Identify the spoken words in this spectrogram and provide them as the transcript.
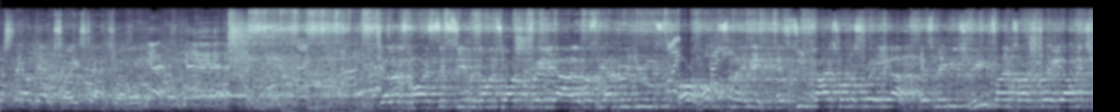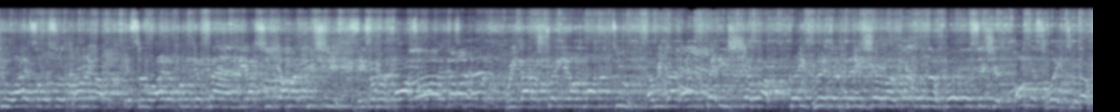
Just stay on the outside, stay out of trouble. Yeah, yeah, yeah, yeah. Challenge boys 16 we're going to Australia. That must be Andrew Hughes or Holmes maybe. It's two guys from Australia. It's maybe three times Australia. Matthew White's also coming up. It's a rider from Japan, the Yamakishi. He's on the fourth spot at this moment. We got Australia on one and two. And we got Andy Betty Sherrock, Great Britain, Betty Sherrock back on the third position on his way to the.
